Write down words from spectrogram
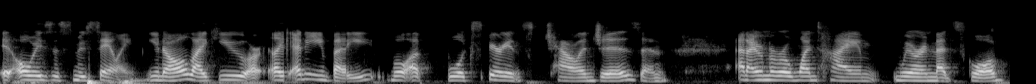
it always is smooth sailing. You know, like you are like anybody will up, will experience challenges and and I remember one time we were in med school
